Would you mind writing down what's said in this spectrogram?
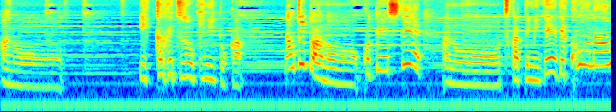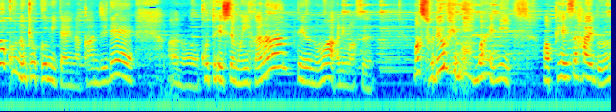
あのー、1ヶ月おきにとかなんかちょっとあの固定してあの使ってみてでコーナーはこの曲みたいな感じであの固定してもいいかなっていうのはあります。まあそれよりも前に、まあ、ペース配分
